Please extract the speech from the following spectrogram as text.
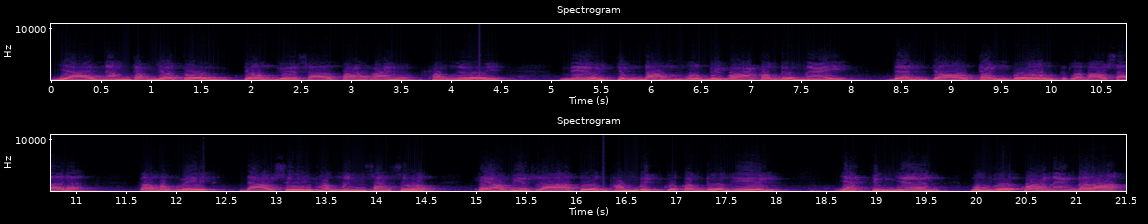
dài năm trăm do tuần chốn ghê sợ quan vắng, không người. Nếu chúng đông muốn đi qua con đường này, đến chỗ cân bửu, tức là bảo sở đó, có một vị đạo sư thông minh sáng suốt, khéo biết rõ tướng thông bích của con đường hiểm, dắt chúng nhân muốn vượt qua nạn đó.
